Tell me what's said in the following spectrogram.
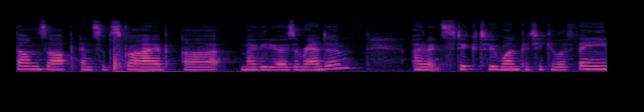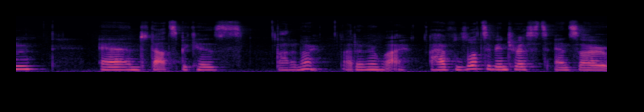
thumbs up and subscribe. Uh, my videos are random. I don't stick to one particular theme, and that's because I don't know. I don't know why. I have lots of interests, and so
